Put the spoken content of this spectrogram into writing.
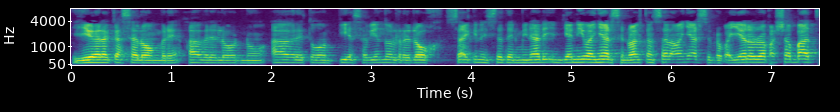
Llega a la casa del hombre, abre el horno, abre todo, empieza viendo el reloj, sabe que necesita terminar, ya ni bañarse, no va a alcanzar a bañarse, pero para llegar a la hora para Shabbat,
